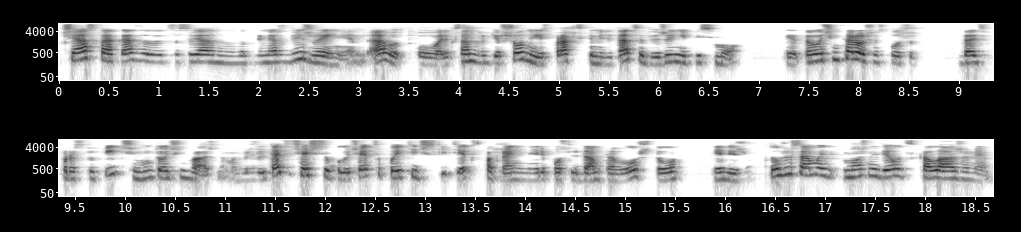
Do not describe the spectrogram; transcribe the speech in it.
часто оказываются связаны, например, с движением. Да? Вот у Александра Гершона есть практика медитации движения письмо. Это очень хороший способ дать проступить чему-то очень важному. в результате чаще всего получается поэтический текст, по крайней мере, по следам того, что я вижу. То же самое можно делать с коллажами.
